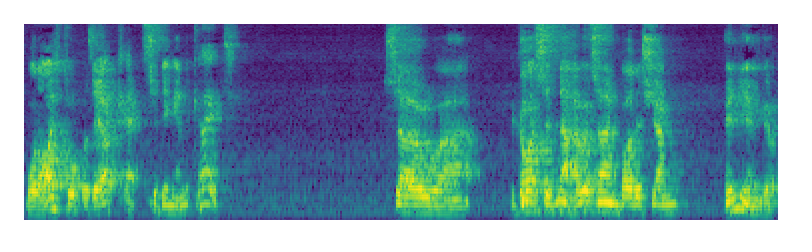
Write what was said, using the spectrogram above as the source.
what I thought was our cat sitting in the cage. So uh, the guy said, no, it's owned by this young Indian girl.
